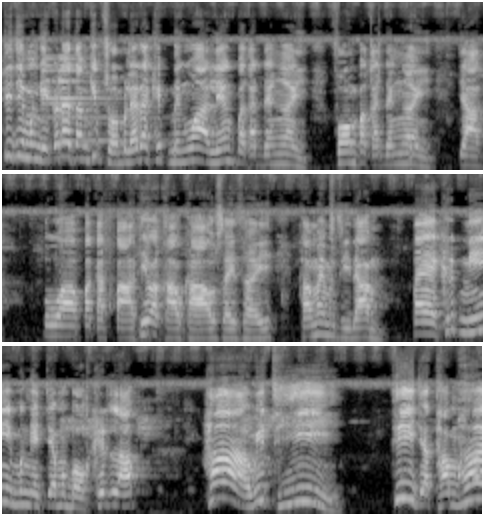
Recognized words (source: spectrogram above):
ที่จริงบางเอกก็ได้ทำคลิปสอนไปแล้วนะคลิปหนึ่งว่าเลี้ยงประกัดยังไง ฟอร์มประกัดยังไง จากตัวประกัดป่าที่ว่าขาวๆใสๆทำให้มันสีดำแต่คลิปนี้มึงเอกจะมาบอกเคล็ดลับ 5 วิธี ที่จะทำให้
